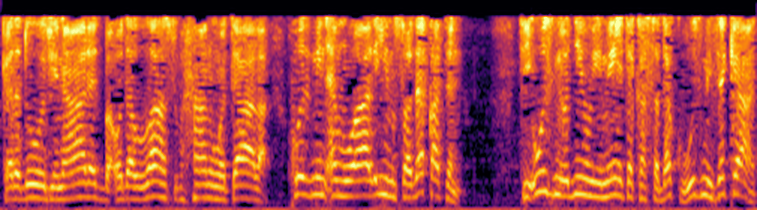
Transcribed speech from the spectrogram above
kada dođe naredba od Allah subhanahu wa ta'ala hud min amwalihim sadaqatan ti uzmi od njihovi metaka sadaku uzmi zekat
